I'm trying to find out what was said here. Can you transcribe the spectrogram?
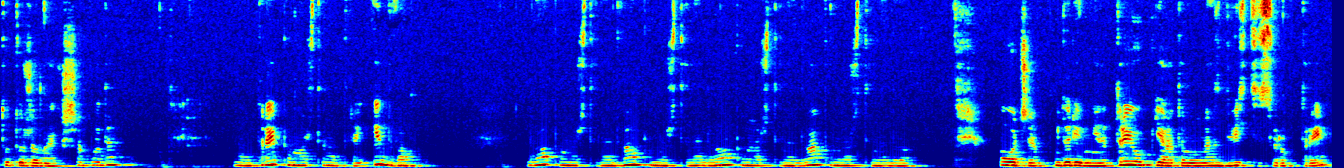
тут уже легше буде. 3 помножити на 3 і 2. 2 помножити на 2, помножити на 2, помножити на 2, помножити на 2. Отже, дорівнює 3 у п'ятому у нас 243.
